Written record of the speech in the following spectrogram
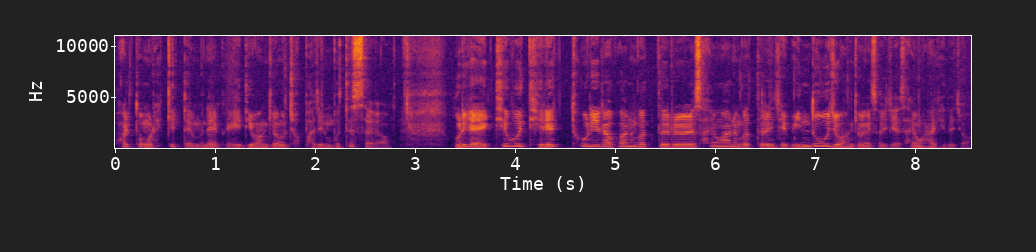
활동을 했기 때문에 그 AD 환경을 접하지는 못했어요. 우리가 Active Directory라고 하는 것들을 사용하는 것들은 이제 윈도우즈 환경에서 이제 사용을 하게 되죠.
